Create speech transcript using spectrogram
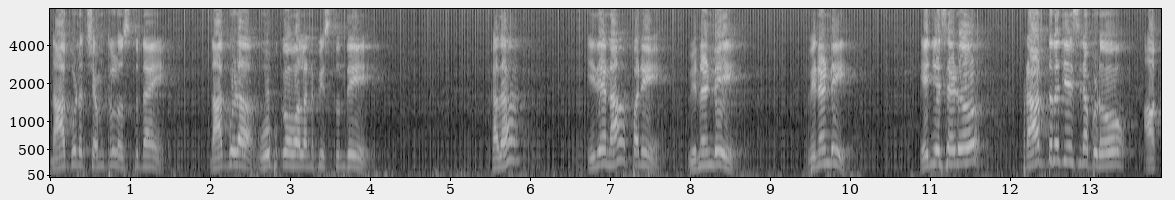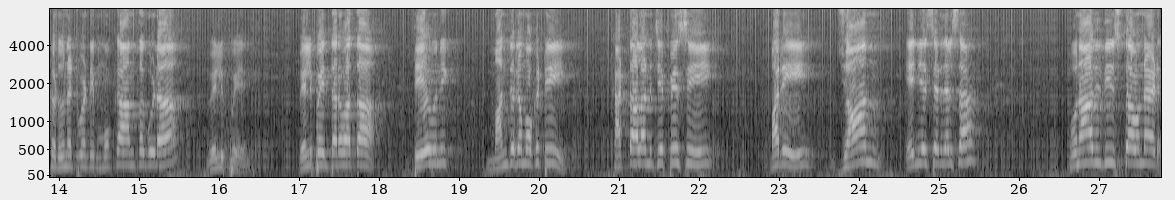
నాకు కూడా చెమటలు వస్తున్నాయి నాకు కూడా ఊపుకోవాలనిపిస్తుంది. కదా? ఇదేనా పని? వినండి వినండి. ఏం చేశాడు? ప్రార్థన చేసినప్పుడు అక్కడ ఉన్నటువంటి ముఖ అంతా కూడా వెళ్ళిపోయింది. వెళ్ళిపోయిన తర్వాత దేవుని మందిరం ఒకటి కట్టాలని చెప్పేసి మరి జాన్ ఏం చేశాడు తెలుసా? పునాది తీస్తూ ఉన్నాడు.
